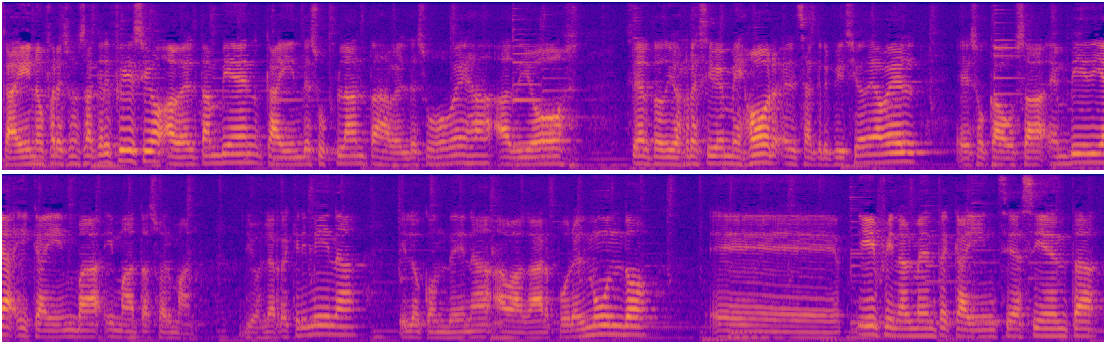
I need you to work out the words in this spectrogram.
Caín ofrece un sacrificio, Abel también, Caín de sus plantas, Abel de sus ovejas, a Dios ¿cierto? Dios recibe mejor el sacrificio de Abel, eso causa envidia y Caín va y mata a su hermano. Dios le recrimina y lo condena a vagar por el mundo. Eh, y finalmente Caín se asienta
